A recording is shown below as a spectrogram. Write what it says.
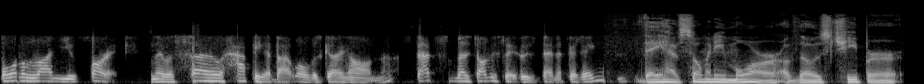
borderline euphoric. And they were so happy about what was going on. That's most obviously who's benefiting. They have so many more of those cheaper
